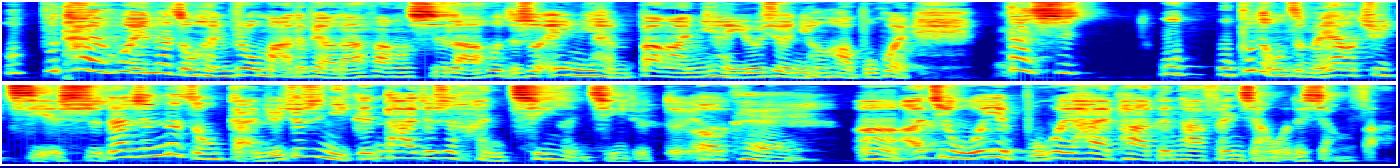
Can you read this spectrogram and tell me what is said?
我不太会那种很肉麻的表达方式啦，或者说哎、你很棒啊，你很优秀，你很好，不会。但是我我不懂怎么样去解释，但是那种感觉就是你跟他就是很亲很亲就对了。OK，嗯，而且我也不会害怕跟他分享我的想法，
